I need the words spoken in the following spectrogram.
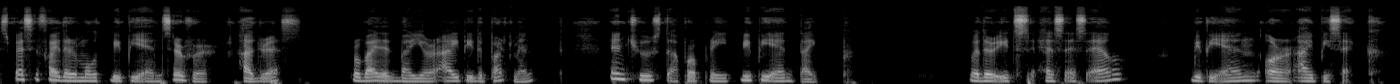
Specify the remote VPN server address provided by your IT department and choose the appropriate VPN type, whether it's SSL, VPN, or IPsec.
